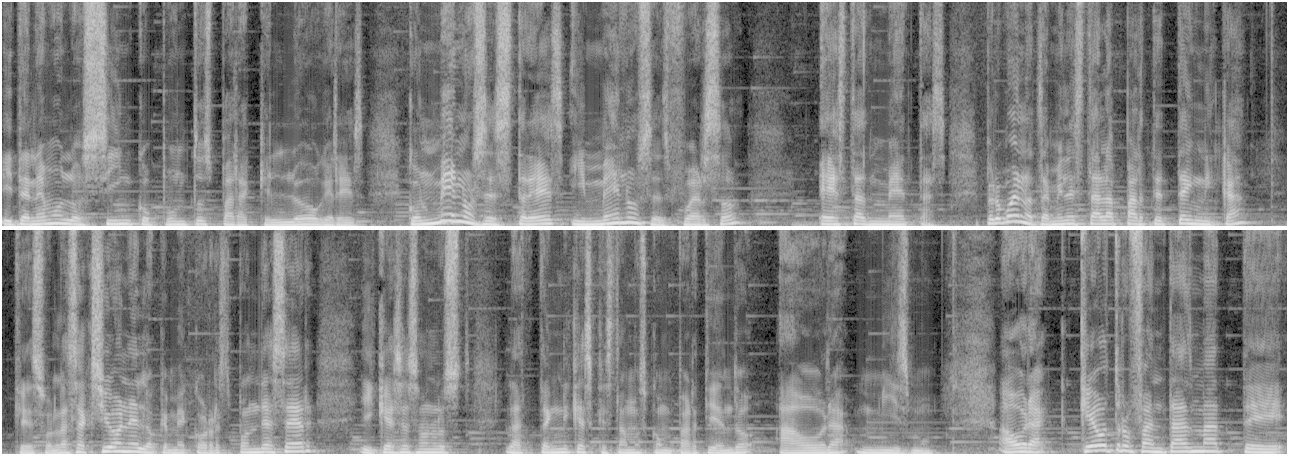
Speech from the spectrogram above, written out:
y tenemos los cinco puntos para que logres con menos estrés y menos esfuerzo estas metas. Pero bueno, también está la parte técnica, que son las acciones, lo que me corresponde hacer y que esas son las técnicas que estamos compartiendo ahora mismo. Ahora, ¿qué otro fantasma te,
